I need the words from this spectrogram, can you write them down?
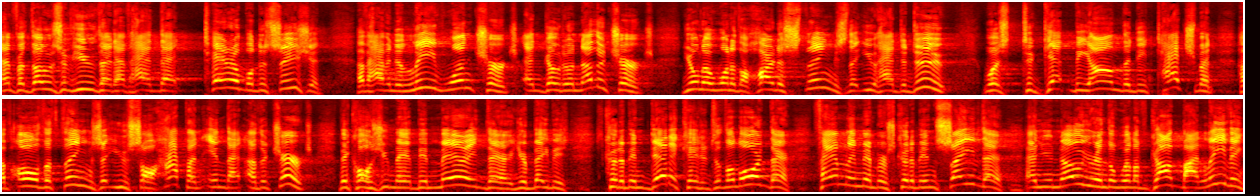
And for those of you that have had that terrible decision of having to leave one church and go to another church, you'll know one of the hardest things that you had to do was to get beyond the detachment of all the things that you saw happen in that other church because you may have been married there. Your babies could have been dedicated to the Lord there. Family members could have been saved there. And you know you're in the will of God by leaving,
